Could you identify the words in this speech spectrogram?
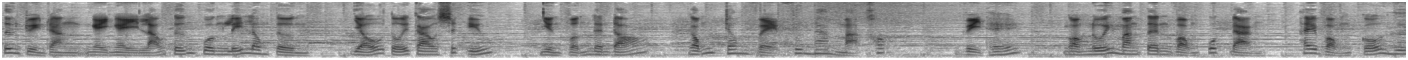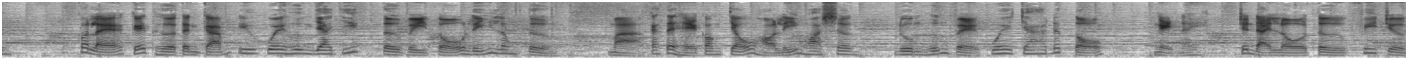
Tương truyền rằng ngày ngày lão tướng quân Lý Long Tường dẫu tuổi cao sức yếu nhưng vẫn lên đó ngóng trông về phương Nam mà khóc. Vì thế, ngọn núi mang tên Vọng Quốc Đàn hay Vọng Cố Hương có lẽ kế thừa tình cảm yêu quê hương gia diết từ vị tổ Lý Long Tường mà các thế hệ con cháu họ Lý Hoa Sơn luôn hướng về quê cha đất tổ. Ngày nay, trên đại lộ từ phi trường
